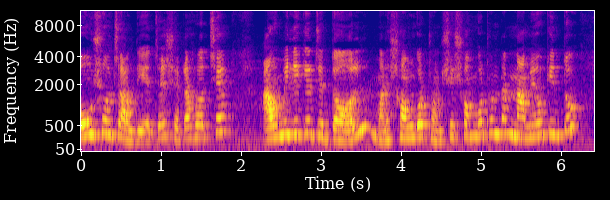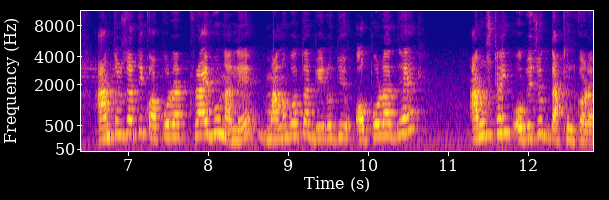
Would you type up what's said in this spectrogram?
কৌশল চাল দিয়েছে, সেটা হচ্ছে আওয়ামী লীগের যে দল মানে সংগঠন সেই সংগঠনটার নামেও কিন্তু আন্তর্জাতিক অপরাধ ট্রাইব্যুনালে মানবতা বিরোধী অপরাধে আনুষ্ঠানিক অভিযোগ দাখিল করা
